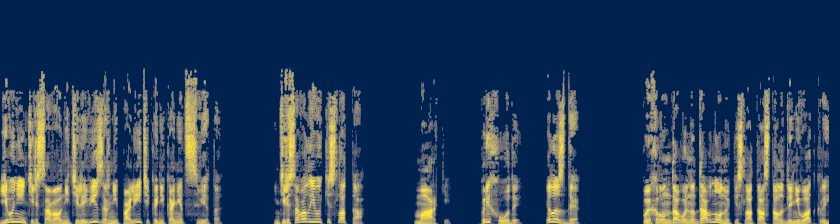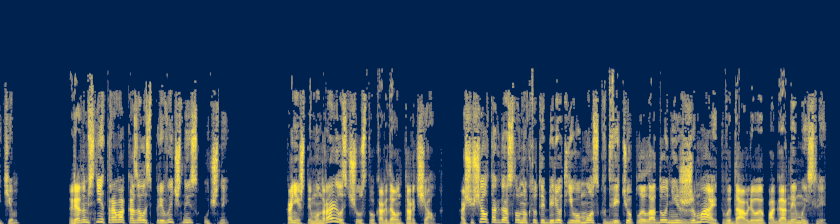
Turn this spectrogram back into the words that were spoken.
Его не интересовал ни телевизор, ни политика, ни конец света. Интересовала его кислота, марки, приходы, ЛСД. Пыхал он довольно давно, но кислота стала для него открытием. Рядом с ней трава казалась привычной и скучной. Конечно, ему нравилось чувство, когда он торчал. Ощущал тогда, словно кто-то берет его мозг в две теплые ладони и сжимает, выдавливая поганые мысли,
